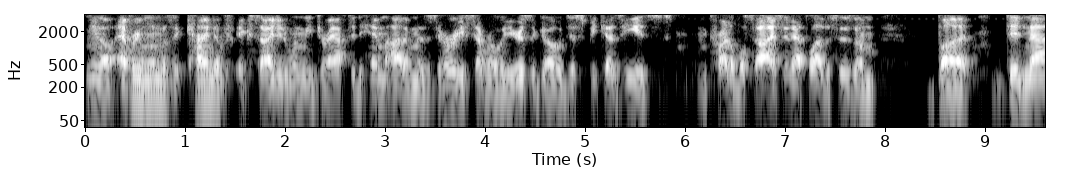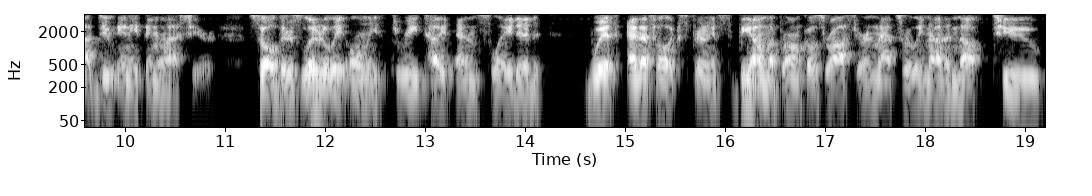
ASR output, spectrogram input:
you know, everyone was kind of excited when we drafted him out of Missouri several years ago, just because he is incredible size and athleticism, but did not do anything last year. So there's literally only three tight ends slated with NFL experience to be on the Broncos roster, and that's really not enough to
